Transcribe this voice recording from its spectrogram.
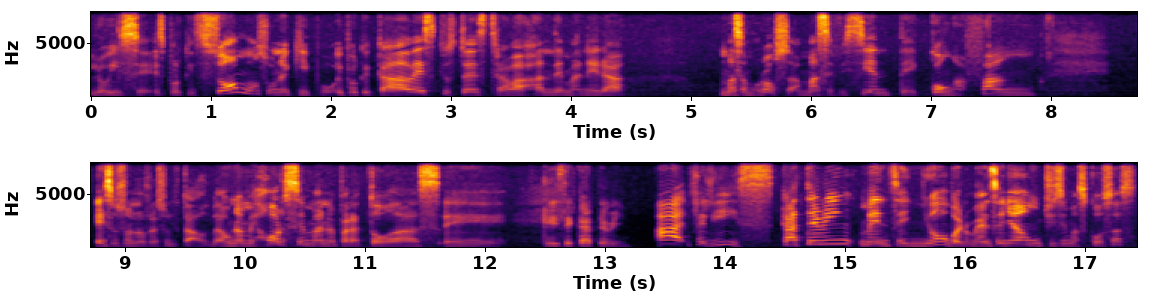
lo hice, es porque somos un equipo y porque cada vez que ustedes trabajan de manera más amorosa, más eficiente, con afán, esos son los resultados. Una mejor semana para todas. Eh. ¿Qué dice Catherine? Ah, feliz. Catherine me enseñó, bueno, me ha enseñado muchísimas cosas,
